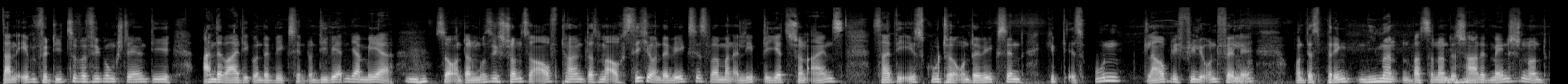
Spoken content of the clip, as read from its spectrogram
dann eben für die zur Verfügung stellen, die anderweitig unterwegs sind und die werden ja mehr. Mhm. So und dann muss ich schon so aufteilen, dass man auch sicher unterwegs ist, weil man erlebte jetzt schon eins, seit die E-Scooter unterwegs sind, gibt es unglaublich viele Unfälle. Mhm. Und das bringt niemanden was, sondern das mhm. schadet Menschen und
